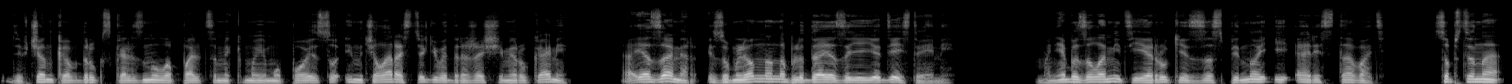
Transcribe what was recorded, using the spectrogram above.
Девчонка вдруг скользнула пальцами к моему поясу и начала расстегивать дрожащими руками а я замер, изумленно наблюдая за ее действиями. Мне бы заломить ей руки за спиной и арестовать. Собственно,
